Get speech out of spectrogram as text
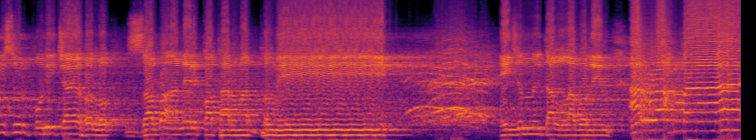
কিছুর পরিচয় হলো জবানের কথার মাধ্যমে। এই জন্যই তো আল্লাহ বলেন আর রহমান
